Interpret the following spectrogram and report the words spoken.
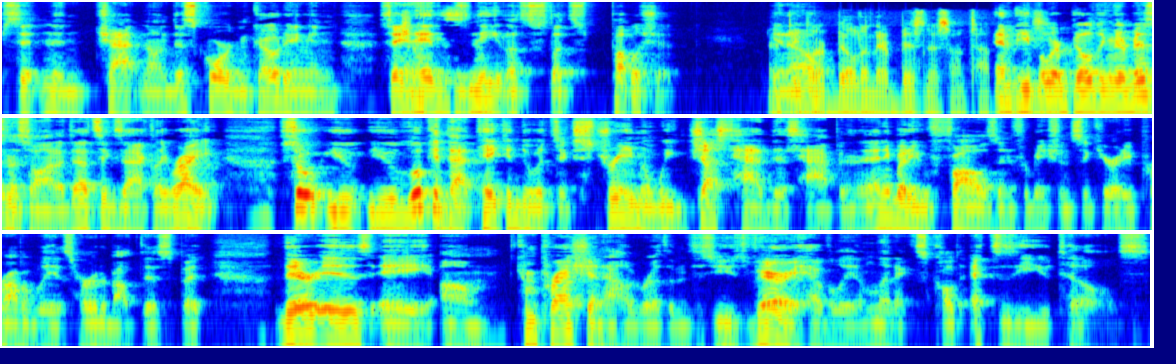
sitting and chatting on Discord and coding and saying, sure. "Hey, this is neat. Let's let's publish it." And you people know? are building their business on top. And people are building their business on it. That's exactly right. So you you look at that taken to its extreme, and we just had this happen. And anybody who follows information security probably has heard about this, but there is a um, compression algorithm that's used very heavily in Linux called XZ Utils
